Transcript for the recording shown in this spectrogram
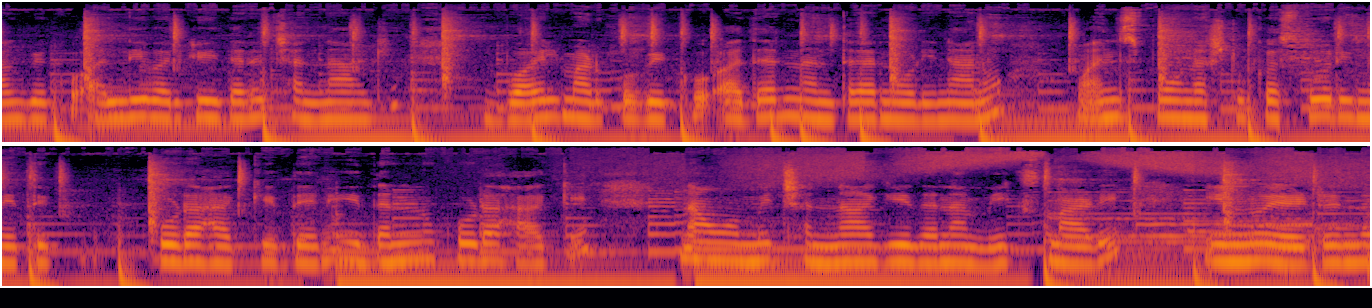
ಆಗಬೇಕು. ಅಲ್ಲಿವರೆಗೂ ಇದನ್ನು ಚೆನ್ನಾಗಿ ಬಾಯ್ಲ್ ಮಾಡ್ಕೋಬೇಕು. ಅದರ ನಂತರ ನೋಡಿ ನಾನು ಒಂದು ಸ್ಪೂನಷ್ಟು ಕಸ್ತೂರಿ ಮೆಥಿ ಕೂಡ ಹಾಕಿದ್ದೇನೆ. ಇದನ್ನು ಕೂಡ ಹಾಕಿ ನಾವು ಒಮ್ಮೆ ಚೆನ್ನಾಗಿ ಇದನ್ನು ಮಿಕ್ಸ್ ಮಾಡಿ ಇನ್ನೂ ಎರಡರಿಂದ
